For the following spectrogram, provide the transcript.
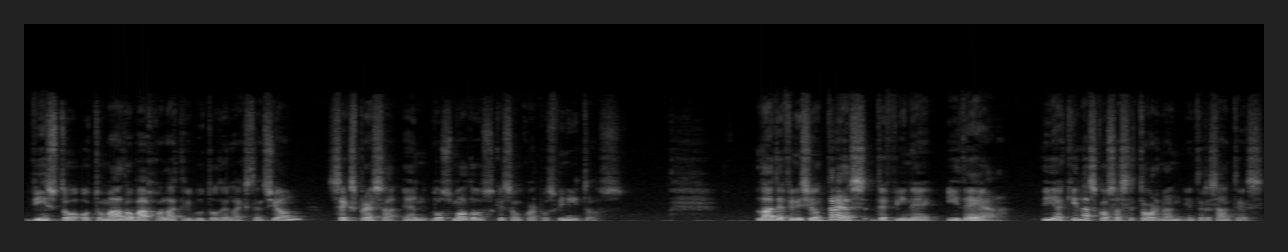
visto o tomado bajo el atributo de la extensión, se expresa en los modos que son cuerpos finitos. La definición 3 define idea, y aquí las cosas se tornan interesantes.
